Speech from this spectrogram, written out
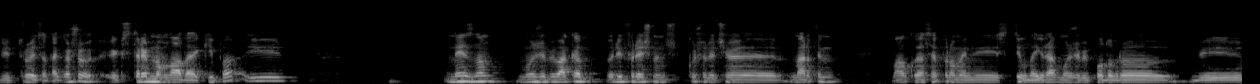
или тројца, така што екстремно млада екипа и не знам, може би вака рефрешмент, кој што рече Мартин, малку да се промени стил на игра, може би подобро би,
